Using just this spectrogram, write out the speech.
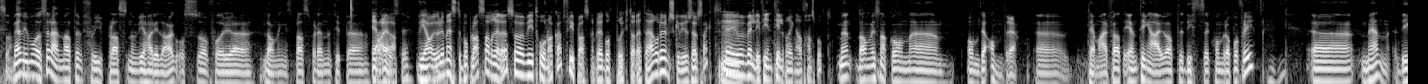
altså. Men vi må også regne med at flyplassen vi har i dag, også får landingsplass for denne type Ja, ja. Vi har jo det meste på plass allerede, så vi tror nok at flyplassene blir godt brukt av dette her, og det ønsker vi jo selvsagt. Det er jo en veldig fin tilbringertransport. Men da må vi snakke om, eh, om det andre eh, temaet her. For én ting er jo at disse kommer opp og fly, eh, men de,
